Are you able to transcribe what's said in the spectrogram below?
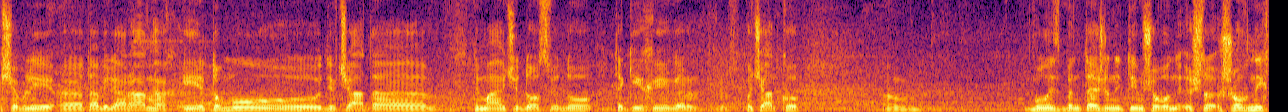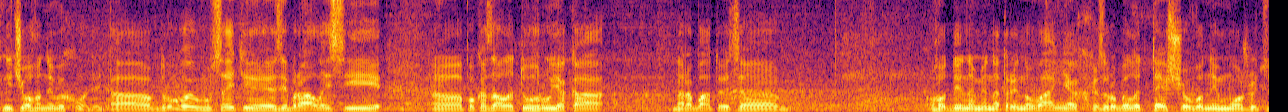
щаблі е, табеля рангах. І тому дівчата, не маючи досвіду таких ігор, спочатку були збентежені тим, що, вони, що, що в них нічого не виходить. А в другому сеті зібрались і е, показали ту гру, яка нарабатується годинами на тренуваннях, зробили те, що вони можуть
